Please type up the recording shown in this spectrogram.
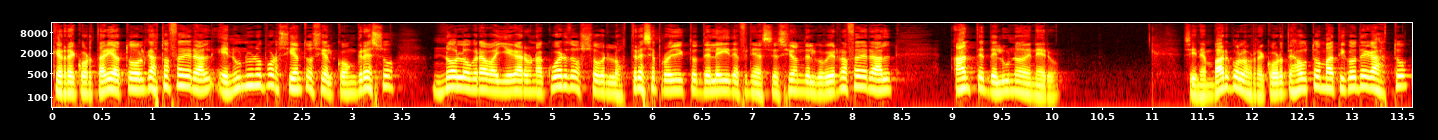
que recortaría todo el gasto federal en un 1% si el Congreso no lograba llegar a un acuerdo sobre los 13 proyectos de ley de financiación del gobierno federal antes del 1 de enero. Sin embargo, los recortes automáticos de gasto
